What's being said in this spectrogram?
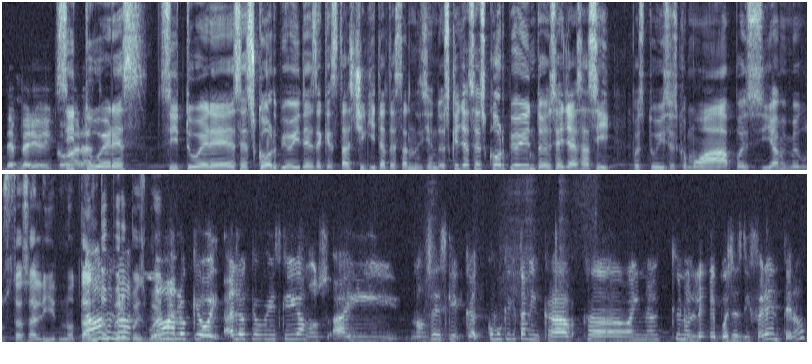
de periódico si barato. Tú eres, si tú eres Scorpio y desde que estás chiquita te están diciendo, es que ella es Scorpio y entonces ella es así, pues tú dices como, ah, pues sí, a mí me gusta salir, no tanto, no, no, pero no, pues bueno. No, a lo que voy, a lo que voy es que digamos, hay, no sé, es que como que también cada, cada vaina que uno lee pues es diferente, ¿no?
